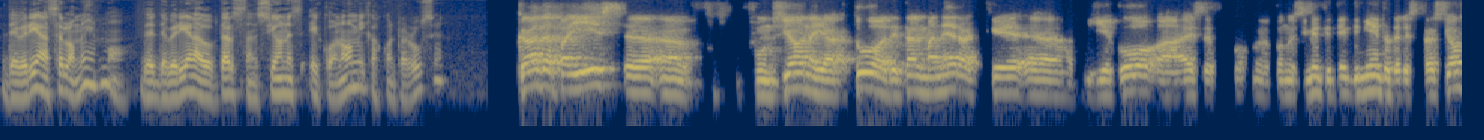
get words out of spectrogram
deberían hacer lo mismo? ¿Deberían adoptar sanciones económicas contra Rusia? Cada país eh, eh, funciona y actúa de tal manera que eh, llegó a ese conocimiento y entendimiento de la situación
